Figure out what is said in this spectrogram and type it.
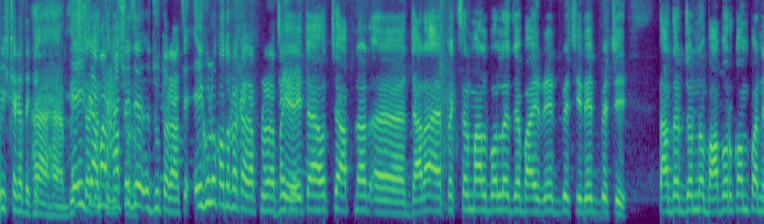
বিশ টাকা থেকে। হ্যাঁ হ্যাঁ এই যে আমার হাতে যে জুতাটা আছে এগুলো কত টাকা আপনারা এটা হচ্ছে আপনার যারা অ্যাপেক্সের মাল বলে যে ভাই রেট বেশি রেট বেশি তাদের জন্য বাবর কোম্পানি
